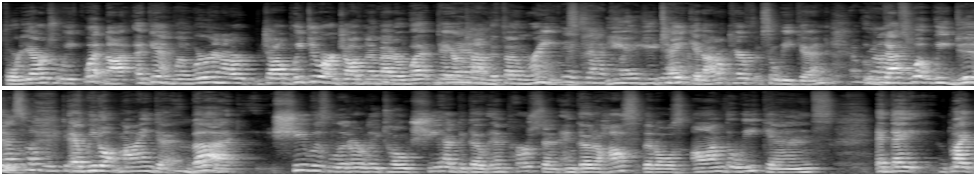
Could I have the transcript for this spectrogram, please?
40 hours a week, whatnot. Again, when we're in our job, we do our job no matter what day or time the phone rings. Exactly, You you yeah. take it. I don't care if it's a weekend. Right. That's what we do That's what we do. and we don't mind it. Mhm. But she was literally told she had to go in person and go to hospitals on the weekends, and they like.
